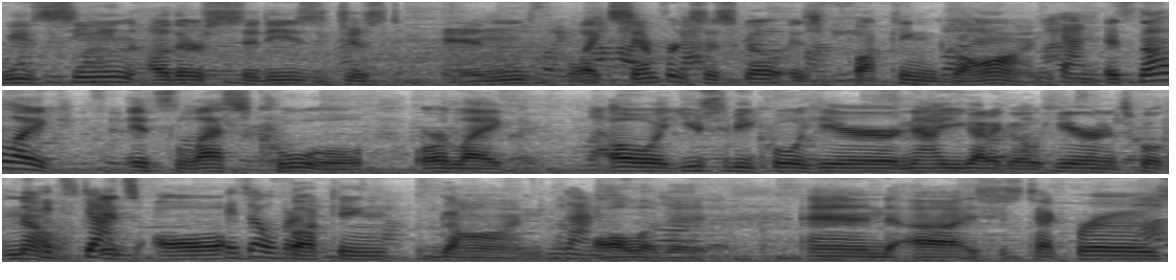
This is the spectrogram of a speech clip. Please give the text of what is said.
we've seen other cities just end. Like San Francisco is fucking gone. It's not like it's less cool or like oh it used to be cool here now you got to go here and it's cool no It's done. it's all It's over. fucking gone Gone. all of it and uh, it's just tech bros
